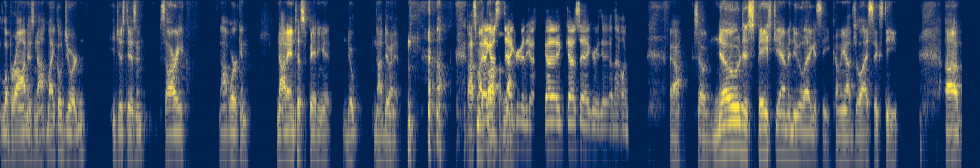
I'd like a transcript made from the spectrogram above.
LeBron is not Michael Jordan. He just isn't. Sorry. Not working. Not anticipating it. Nope. Not doing it. That's my yeah, thoughts I on that. I agree with you. Gotta, gotta say, I agree with you on that one. Yeah. So no to Space Jam: A New Legacy coming out July 16th. Uh,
